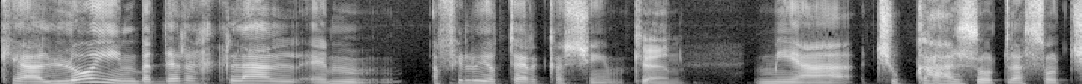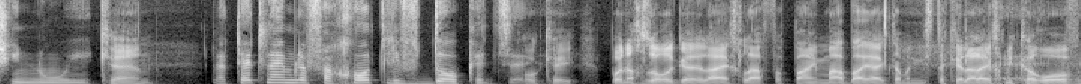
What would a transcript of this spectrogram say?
כי הלואים בדרך כלל הם אפילו יותר קשים כן, מהתשוקה הזאת לעשות שינוי. כן. לתת להם לפחות לבדוק את זה. אוקיי, בוא נחזור רגע אלייך לעפפיים, מה הבעיה איתם? אני מסתכל עלייך מקרוב.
